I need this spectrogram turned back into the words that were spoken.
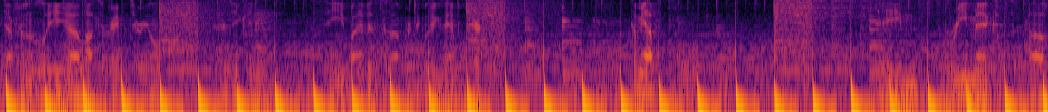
definitely uh, lots of great material, this uh, particular example here. Coming up, a remix of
